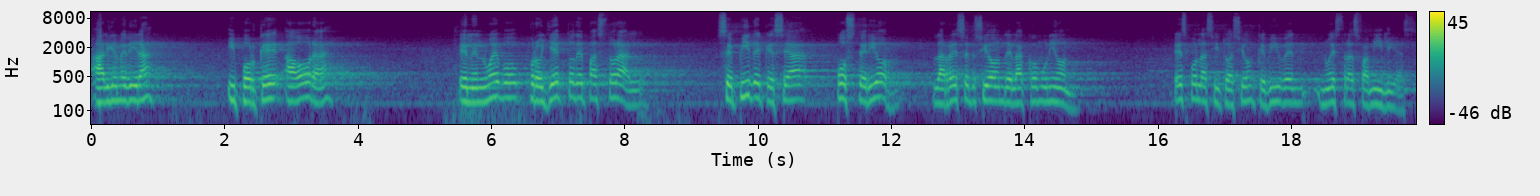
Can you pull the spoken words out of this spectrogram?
Alguien me dirá, ¿y por qué ahora en el nuevo proyecto de pastoral se pide que sea posterior la recepción de la comunión. Es por la situación que viven nuestras familias.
